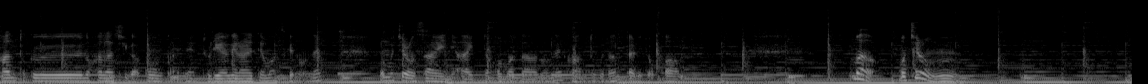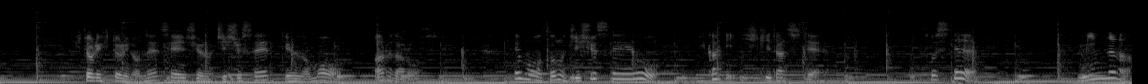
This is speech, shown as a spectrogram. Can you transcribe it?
監督の話が今回ね取り上げられてますけどね。もちろん3位に入った駒澤のね監督だったりとか。まあもちろん一人一人のね選手の自主性っていうのもあるだろうし。でもその自主性をいかに引き出してそしてみんな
